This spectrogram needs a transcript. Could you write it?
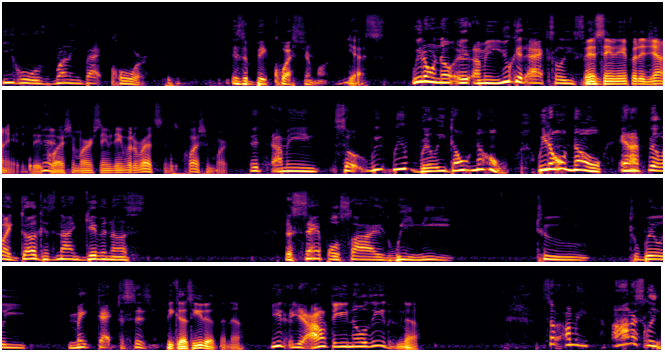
Eagles running back corps is a big question mark. Yes. We don't know. I mean, you could actually say And same thing for the Giants. Big Yeah. question mark. Same thing for the Redskins. Question mark. It, I mean, so we, we really don't know. We don't know, and I feel like Doug has not given us the sample size we need to to really make that decision. Because he doesn't know. He, yeah, I don't think he knows either. No. So I mean, honestly,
